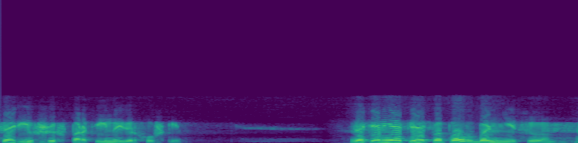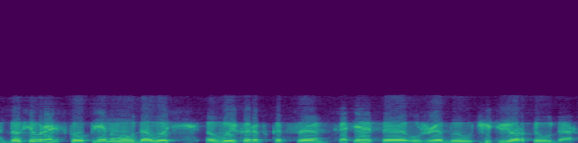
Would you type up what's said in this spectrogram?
царивших в партийной верхушке. Затем я опять попал в больницу. До февральского пленума удалось выкарабкаться, хотя это уже был четвертый удар.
